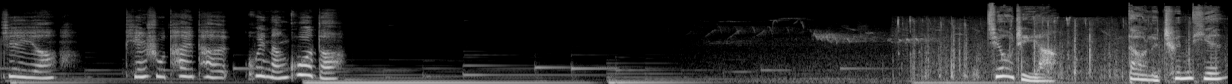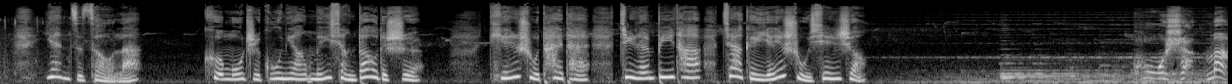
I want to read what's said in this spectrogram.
这样田鼠太太会难过的。就这样，到了春天，燕子走了，可拇指姑娘没想到的是。田鼠太太竟然逼她嫁给鼹鼠先生。哭什么？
